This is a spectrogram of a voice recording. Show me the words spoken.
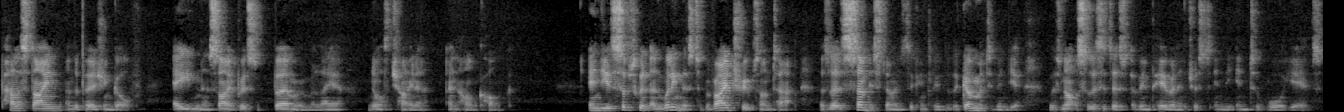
Palestine and the Persian Gulf, Aden and Cyprus, Burma and Malaya, North China, and Hong Kong. India's subsequent unwillingness to provide troops on tap has led some historians to conclude that the government of India was not solicitous of imperial interests in the interwar years.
